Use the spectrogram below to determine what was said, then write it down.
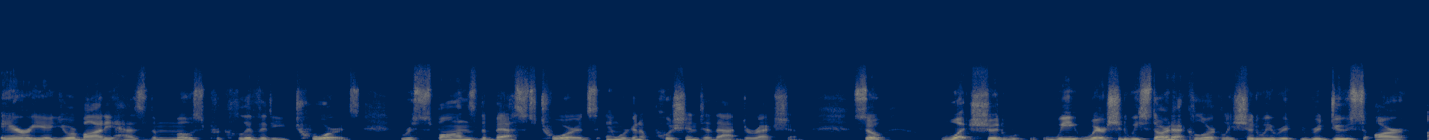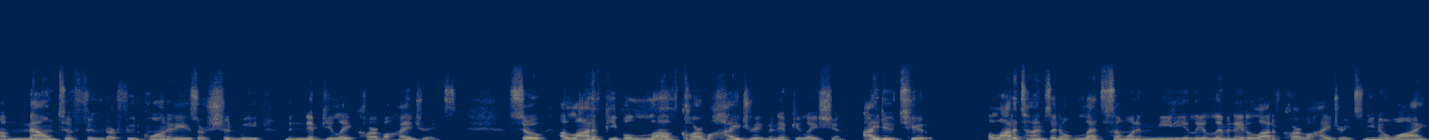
area your body has the most proclivity towards, responds the best towards, and we're going to push into that direction. So, what should we where should we start at calorically should we re- reduce our amount of food our food quantities or should we manipulate carbohydrates so a lot of people love carbohydrate manipulation. I do too. A lot of times I don't let someone immediately eliminate a lot of carbohydrates. And you know why?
